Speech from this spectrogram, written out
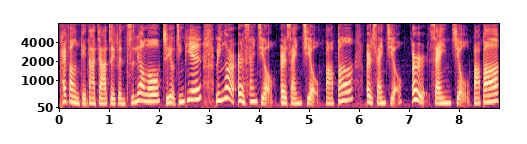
开放给大家这份资料喽，只有今天零二二三九二三九八八二三九二三九八八，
